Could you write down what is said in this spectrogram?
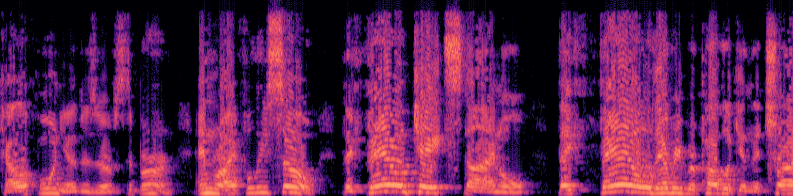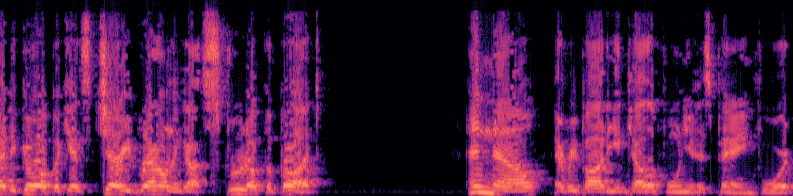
California deserves to burn, and rightfully so. They failed Kate Steinle they failed every Republican that tried to go up against Jerry Brown and got screwed up the butt. And now everybody in California is paying for it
